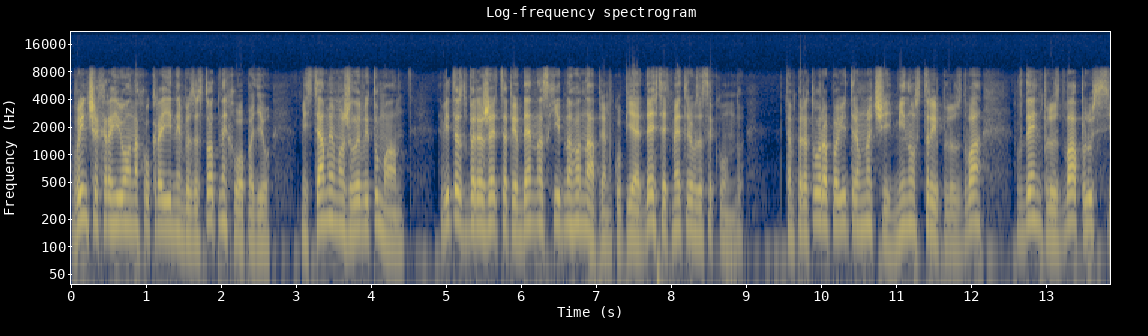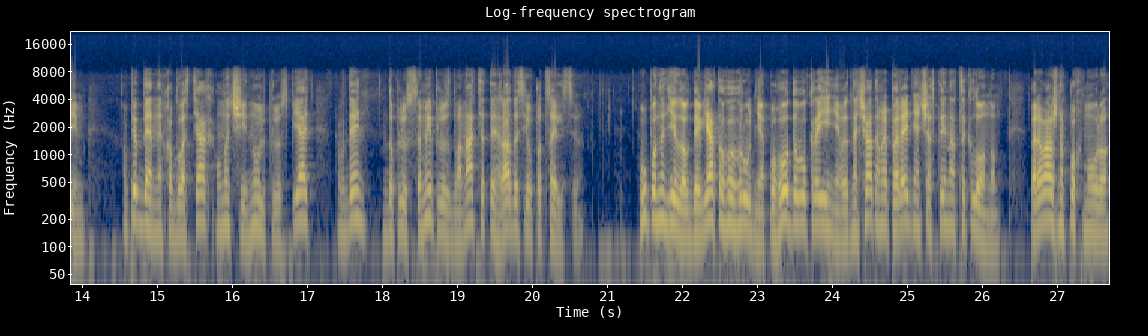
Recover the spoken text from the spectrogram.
В інших регіонах України без істотних опадів. Місцями можливий туман. Вітер збережеться південно-східного напрямку 5-10 метрів за секунду. Температура повітря вночі мінус 3 плюс 2, вдень плюс 2 плюс 7. У південних областях вночі 0 плюс 5, вдень до плюс 7 плюс 12 градусів по Цельсію. У понеділок, 9 грудня, погоду в Україні визначатиме передня частина циклону. Переважно похмуро,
